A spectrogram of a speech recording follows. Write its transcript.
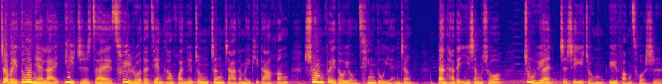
这位多年来一直在脆弱的健康环境中挣扎的媒体大亨，双肺都有轻度炎症，但他的医生说住院只是一种预防措施。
